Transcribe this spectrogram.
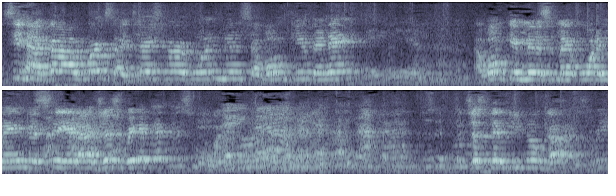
See how God works? I just heard one minister, I won't give their name. I won't give Minister McWater name that said I just read that this morning. Amen. But just let you know God is real.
